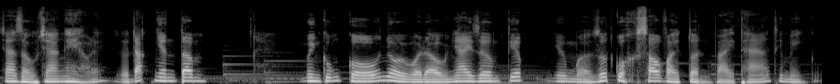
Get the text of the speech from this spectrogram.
Cha giàu cha nghèo đấy. Rồi đắc nhân tâm. Mình cũng cố nhồi vào đầu nhai rơm tiếp Nhưng mà rốt cuộc sau vài tuần, vài tháng Thì mình cũng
